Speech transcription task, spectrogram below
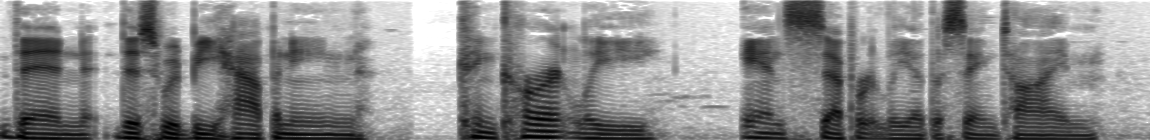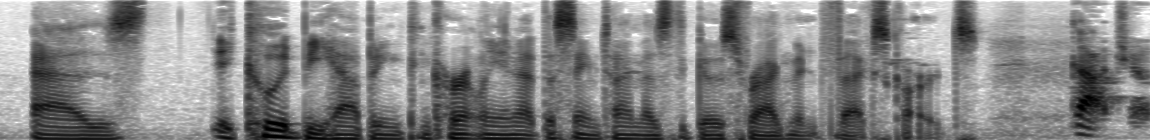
then this would be happening concurrently and separately at the same time as it could be happening concurrently and at the same time as the Ghost Fragment Vex cards. Gotcha.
